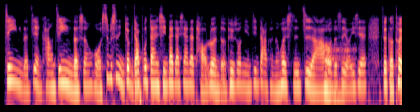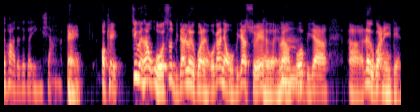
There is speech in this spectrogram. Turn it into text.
经营你的健康，经营你的生活，是不是你就比较不担心大家现在在讨论的，譬如说年纪大可能会失智啊，或者是有一些这个退化的这个影响？哎，OK，基本上我是比较乐观的。我刚刚讲我比较随和，有没有？嗯、我比较。啊，乐观一点，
